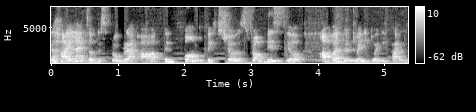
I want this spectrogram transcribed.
The highlights of this program are confirmed fixtures from this year up until 2025.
